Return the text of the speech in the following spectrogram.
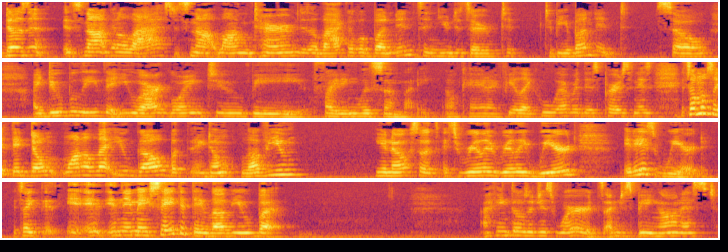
doesn't. It's not going to last. It's not long term. There's a lack of abundance, and you deserve to to be abundant. So I do believe that you are going to be fighting with somebody, okay? And I feel like whoever this person is, it's almost like they don't want to let you go, but they don't love you, you know? So it's, it's really, really weird. It is weird. It's like, it, it, and they may say that they love you, but I think those are just words. I'm just being honest.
